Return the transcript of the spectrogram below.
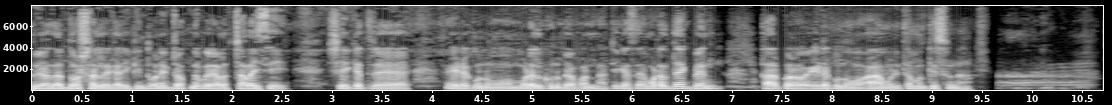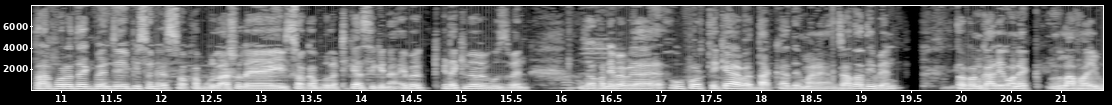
দুই হাজার দশ সালের গাড়ি, কিন্তু অনেক যত্ন করে চালাইছে। সেই ক্ষেত্রে এটা কোনো মডেল কোনো ব্যাপার না, ঠিক আছে? মডেল দেখবেন তারপর এটা কোনো আহামরি তেমন কিছু না। তারপরে দেখবেন যে এই পিছনের সকাপগুলো আসলে এই সকাপগুলো ঠিক আছে কিনা, এবার এটা কীভাবে বুঝবেন? যখন এভাবে উপর থেকে আবার ধাক্কা মানে জাদা দিবেন, তখন গাড়ি অনেক লাফাইব,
